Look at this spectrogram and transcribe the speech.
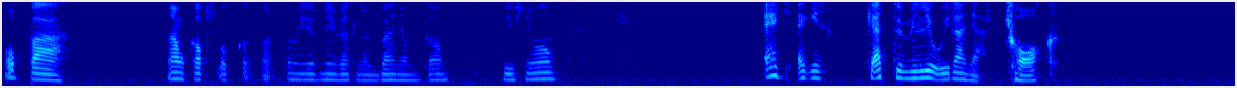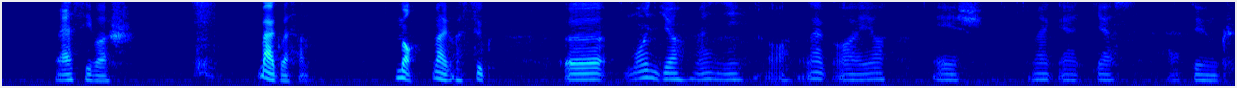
Hoppá! Nem kapszlokkal akartam írni, vetlenül benyomtam. Is nyomom. 1,2 millió irányár. Csak! Elszívas. Megveszem. Na, megvesszük. Mondja mennyi a legalja, és megegyezhetünk.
